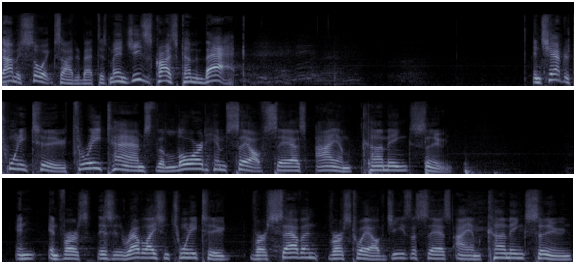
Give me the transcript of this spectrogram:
I'm so excited about this. Man, Jesus Christ is coming back. In chapter 22, three times the Lord Himself says, I am coming soon. In, in verse, this is Revelation 22, verse 7, verse 12, Jesus says, I am coming soon.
